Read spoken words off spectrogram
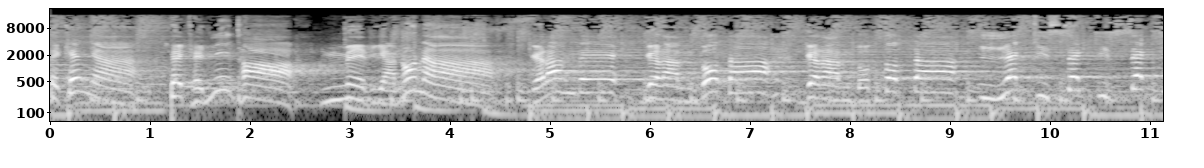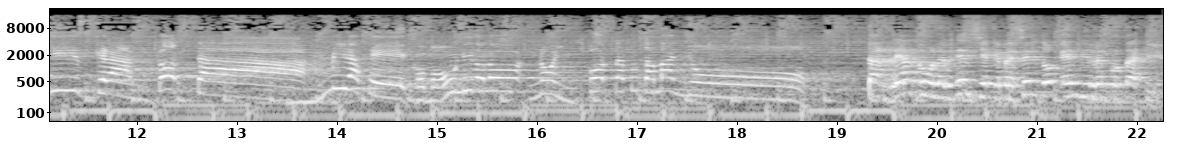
pequeña, pequeñita, medianona, grande, grandota, grandotota y XXX grandota. Mírate como un ídolo, no importa tu tamaño. Tan real como la evidencia que presento en mis reportajes.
